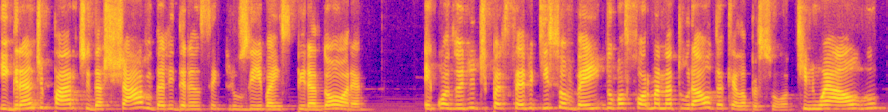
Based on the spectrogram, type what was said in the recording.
E grande parte da chave da liderança inclusiva inspiradora é quando a gente percebe que isso vem de uma forma natural daquela pessoa, que não é algo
